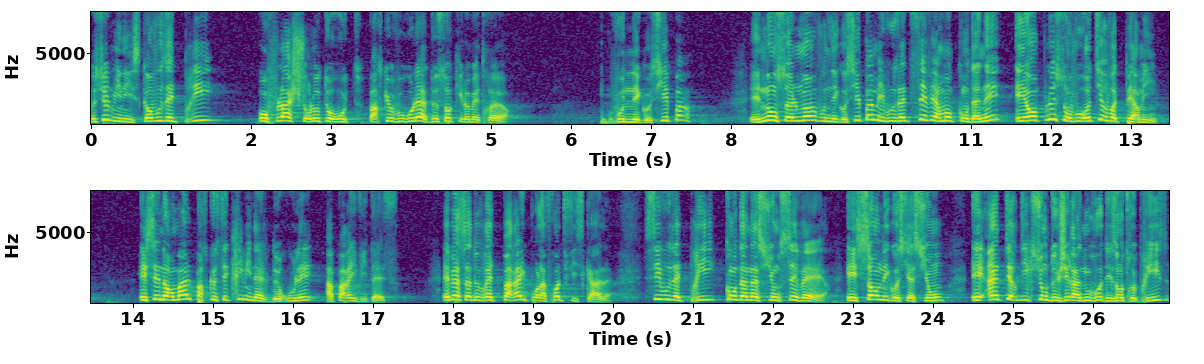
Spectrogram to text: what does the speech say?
Monsieur le ministre, quand vous êtes pris au flash sur l'autoroute parce que vous roulez à 200 km/h, vous ne négociez pas. Et non seulement vous ne négociez pas, mais vous êtes sévèrement condamné et en plus on vous retire votre permis. Et c'est normal parce que c'est criminel de rouler à pareille vitesse. Eh bien, ça devrait être pareil pour la fraude fiscale. Si vous êtes pris, condamnation sévère et sans négociation et interdiction de gérer à nouveau des entreprises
